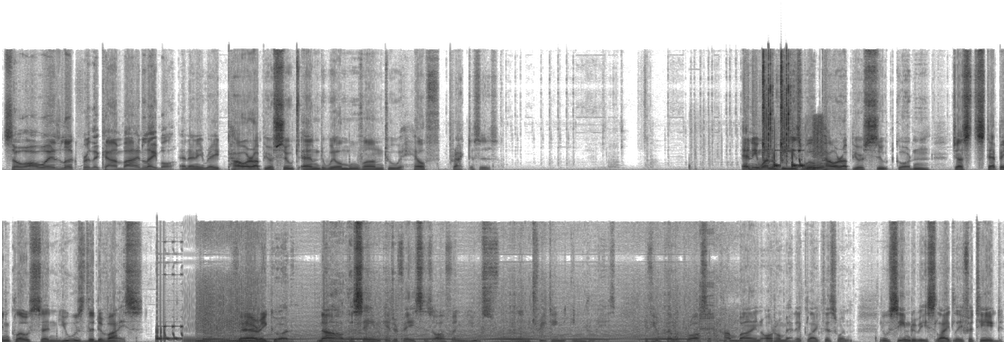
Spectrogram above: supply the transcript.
So always look for the Combine label. At any rate, power up your suit and we'll move on to health practices. Any one of these will power up your suit, Gordon. Just step in close and use the device. Very good. Now, the same interface is often useful in treating injuries. If you come across a Combine automedic like this one, you seem to be slightly fatigued.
